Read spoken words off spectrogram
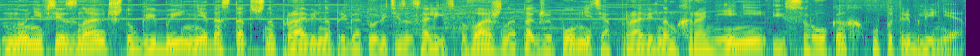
Но не все знают, что грибы недостаточно правильно приготовить и засолить. Важно также помнить о правильном хранении и сроках употребления.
